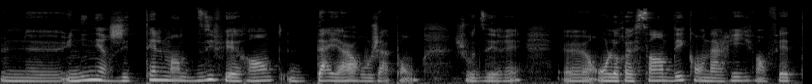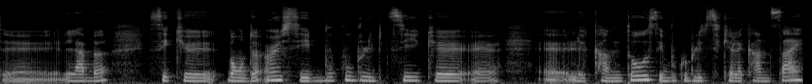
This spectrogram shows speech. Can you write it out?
énergie tellement différente d'ailleurs au Japon, je vous dirais. Euh, on le ressent dès qu'on arrive en fait là-bas. C'est que, bon, de un, c'est beaucoup plus petit que euh, le Kanto, c'est beaucoup plus petit que le Kansai.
